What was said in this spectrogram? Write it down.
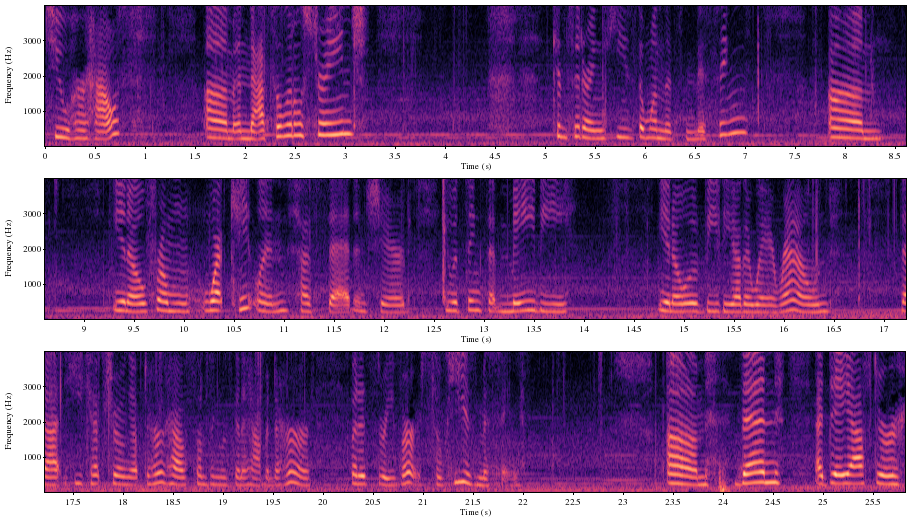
to her house. Um, and that's a little strange considering he's the one that's missing. Um, you know, from what Caitlin has said and shared, you would think that maybe you know, it would be the other way around that he kept showing up to her house, something was going to happen to her. but it's the reverse. So he is missing. Um, then a day after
